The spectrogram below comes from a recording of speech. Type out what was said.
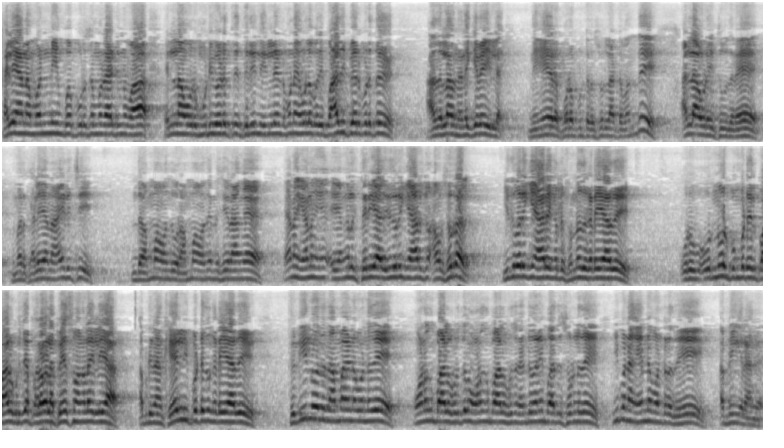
கல்யாணம் பண்ணி இப்போ புருஷன் முன்னாடின்னு வா எல்லாம் ஒரு முடிவெடுத்து திடீர்னு இல்லைன்னு போனால் எவ்வளவு பெரிய பாதிப்பு ஏற்படுத்து அதெல்லாம் நினைக்கவே இல்லை. நேர புறப்பட்டு ரசூல்லாட்ட வந்து அல்லாவுடைய தூதரே இந்த மாதிரி கல்யாணம் ஆயிடுச்சு. இந்த அம்மா வந்து ஒரு அம்மா வந்து என்ன செய்யறாங்க ஏன்னா எனக்கு எங்களுக்கு தெரியாது. இது வரைக்கும் யாரும் சொ- அவர் சொல்றாரு. இது வரைக்கும் யாரும் எங்கள்கிட்ட சொன்னது கிடையாது. ஒரு ஒரு இன்னொரு பொம்பட்டையில் பால் குடிச்சா பரவாயில்ல பேசுவாங்களா இல்லையா? அப்படி நான் கேள்விப்பட்டதும் கிடையாது. திடீர்னு வந்து அம்மா என்ன பண்ணுது? உனக்கும் பால் கொடுத்துரும் உனக்கும் பால் கொடுத்து ரெண்டு வரையும் பார்த்து சொல்லுது. இப்போ நாங்கள் என்ன பண்றது? அப்படிங்கிறாங்க.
